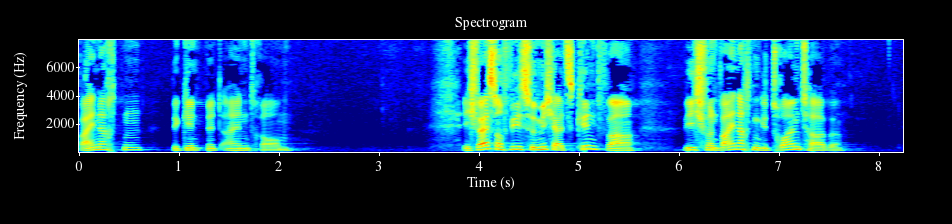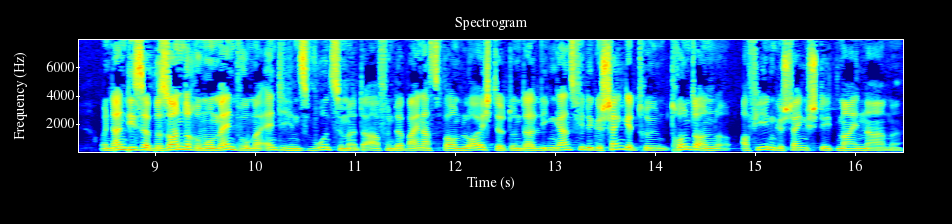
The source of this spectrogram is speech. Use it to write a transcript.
Weihnachten beginnt mit einem Traum. Ich weiß noch, wie es für mich als Kind war, wie ich von Weihnachten geträumt habe. Und dann dieser besondere Moment, wo man endlich ins Wohnzimmer darf und der Weihnachtsbaum leuchtet und da liegen ganz viele Geschenke drunter und auf jedem Geschenk steht mein Name.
